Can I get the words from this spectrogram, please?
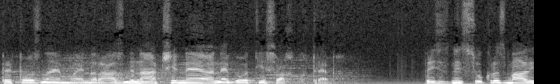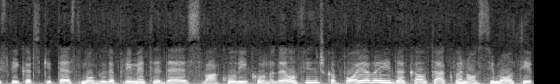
Prepoznajemo je na razne načine, a negovati je svakako treba. Prisutni su kroz mali slikarski test mogli da primete da je svako likovno delo fizička pojava i da kao takva nosi motiv,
